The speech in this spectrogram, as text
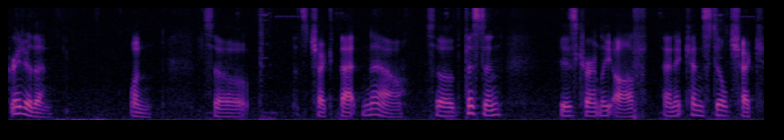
greater than 1. So let's check that now. So the piston is currently off and it can still check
